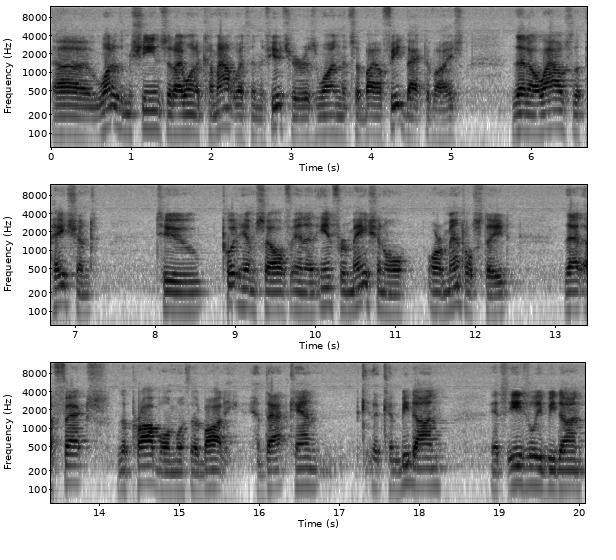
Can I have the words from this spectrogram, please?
uh, one of the machines that I want to come out with in the future is one that's a biofeedback device that allows the patient to put himself in an informational or mental state that affects the problem with the body. And that can, it can be done, it's easily be done,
